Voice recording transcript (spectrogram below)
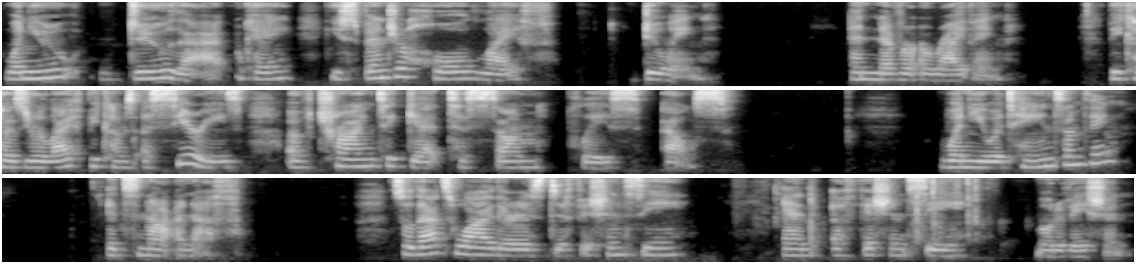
When you do that, okay, you spend your whole life doing and never arriving because your life becomes a series of trying to get to some place else. When you attain something, it's not enough. So that's why there is deficiency and efficiency motivation.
